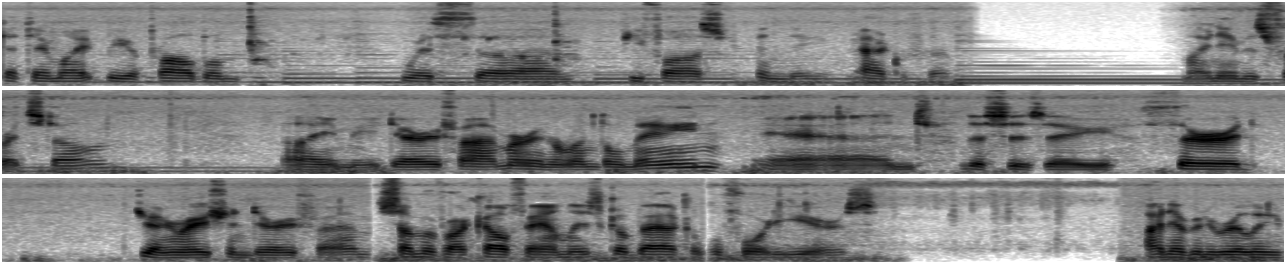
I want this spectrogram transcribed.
that there might be a problem with uh, PFAS in the aquifer. My name is Fred Stone. I am a dairy farmer in Arundel, Maine, and this is a third generation dairy farm. Some of our cow families go back over 40 years. I never really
